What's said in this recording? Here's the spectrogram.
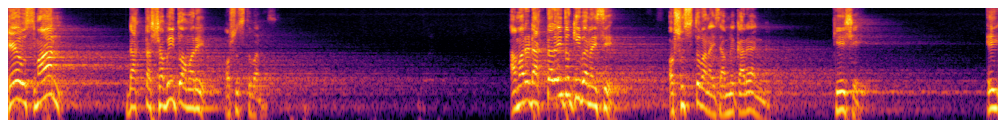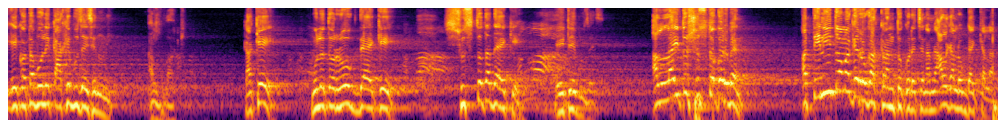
হে উসমান, ডাক্তার সাহেবই তো আমারে অসুস্থ বানাইছে। আমারে ডাক্তারই তো কি বানাইছে? অসুস্থ বানাইছে, আপনি কারে আনবেন? কে সে? এই এই কথা বলে কাকে বুঝাইছেন উনি? আল্লাহকে কাকে? মূলত রোগ দেয় কে? সুস্থতা দেয় কে? এইটাই বুঝাইছে। আল্লাহই তো সুস্থ করবেন। আর তিনিই তো আমাকে রোগাক্রান্ত করেছেন। আমি আলগা লোক ডাইকা লাভ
